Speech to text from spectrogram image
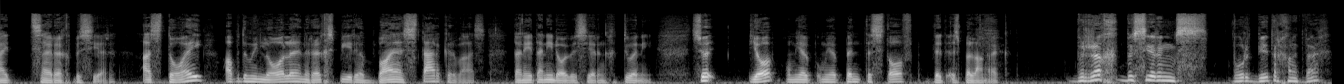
hy sy rug beseer. As daai abdominale en rugspiere baie sterker was, dan het hy nie daai besering getoon nie. So ja, om jou om jou punt te staaf, dit is belangrik. Rugbeserings word beter gaan dit weg?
